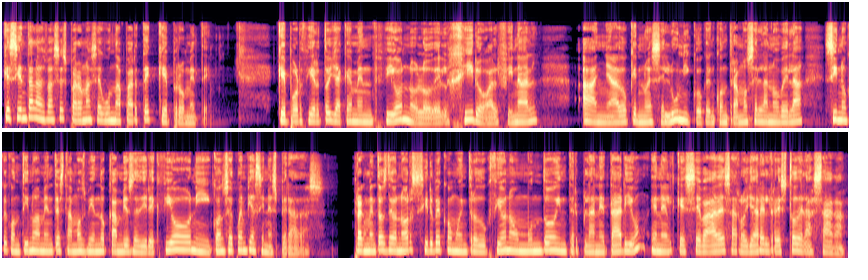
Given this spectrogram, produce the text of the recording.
que sienta las bases para una segunda parte que promete que por cierto, ya que menciono lo del giro al final, añado que no es el único que encontramos en la novela, sino que continuamente estamos viendo cambios de dirección y consecuencias inesperadas. Fragmentos de Honor sirve como introducción a un mundo interplanetario en el que se va a desarrollar el resto de la saga.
